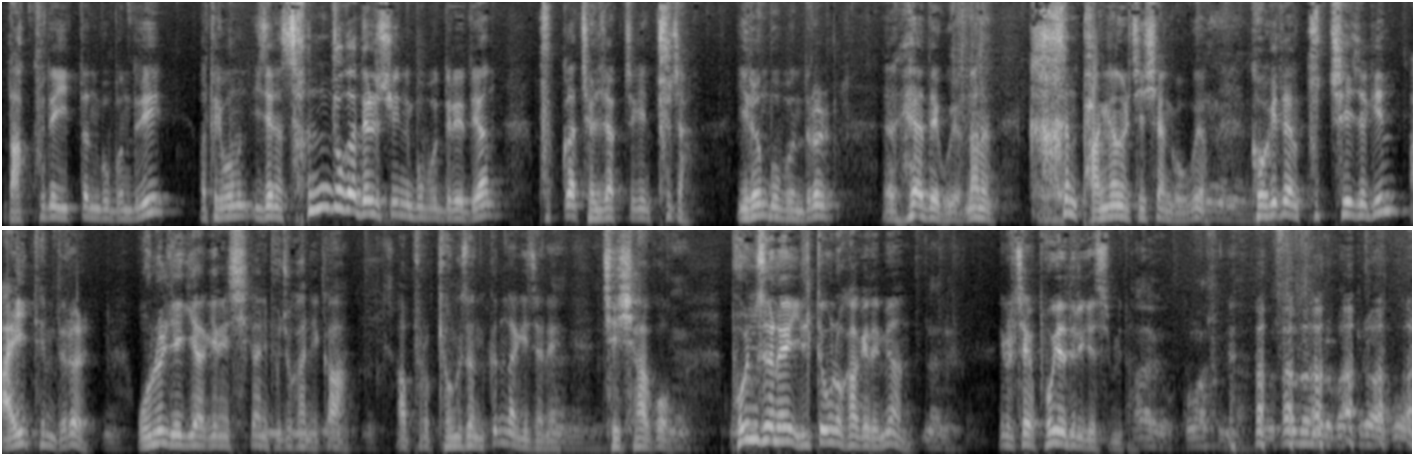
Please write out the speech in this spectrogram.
낙후돼 있던 부분들이 어떻게 보면 이제는 선두가 될 수 있는 부분들에 대한 국가 전략적인 투자 이런 부분들을 해야 되고요. 나는 큰 방향을 제시한 거고요. 거기에 대한 구체적인 아이템들을 오늘 얘기하기는 시간이 부족하니까 앞으로 경선 끝나기 전에 제시하고 본선에 1등으로 가게 되면. 이걸 제가 보여드리겠습니다. 아유 고맙습니다. 그 선언으로 받기로 하고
